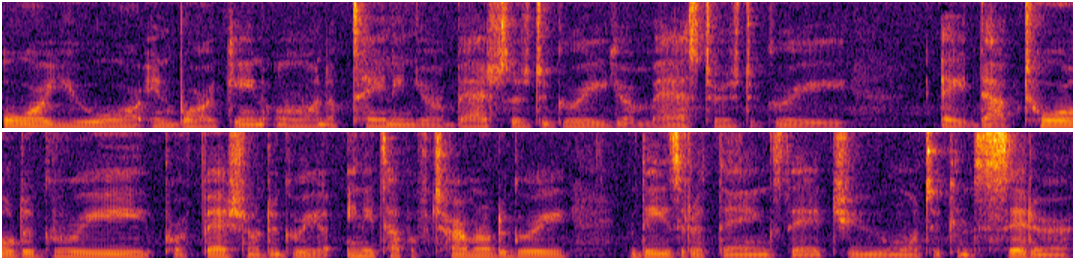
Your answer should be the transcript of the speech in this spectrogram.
or you're embarking on obtaining your bachelor's degree, your master's degree, a doctoral degree, professional degree, or any type of terminal degree, these are the things that you want to consider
